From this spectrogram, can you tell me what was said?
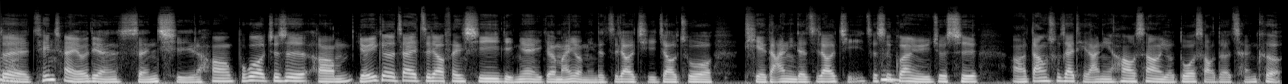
对，听起来有点神奇。然后，不过就是，嗯，有一个在资料分析里面一个蛮有名的资料集，叫做铁达尼的资料集。这是关于就是啊、当初在铁达尼号上有多少的乘客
